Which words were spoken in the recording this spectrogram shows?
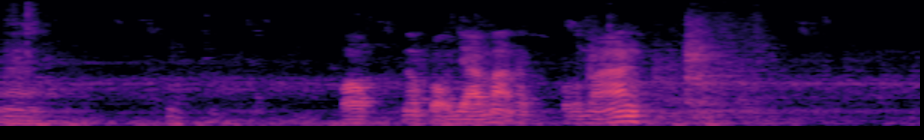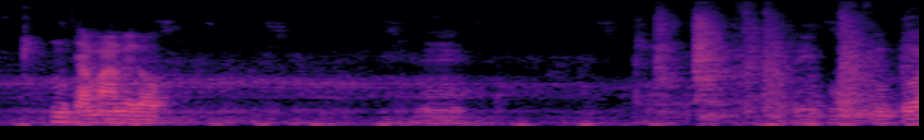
อ่าปอกเราปอกยาวมากครับประมาณไม่จะมาเลยหรอกอ่านี่ครับหนึ่งตัว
